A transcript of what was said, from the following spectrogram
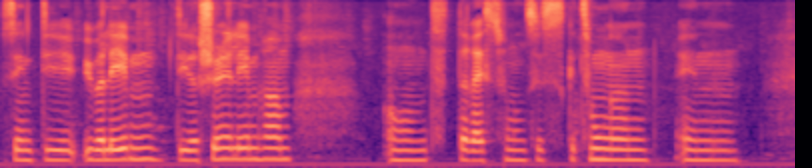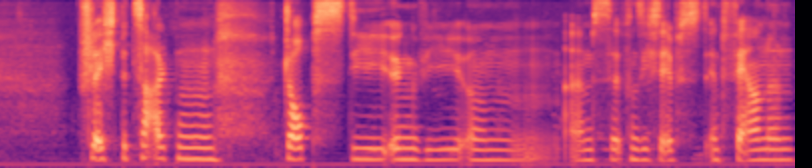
sind, die überleben, die das schöne Leben haben. Und der Rest von uns ist gezwungen, in schlecht bezahlten Jobs, die irgendwie ähm, von sich selbst entfernen,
